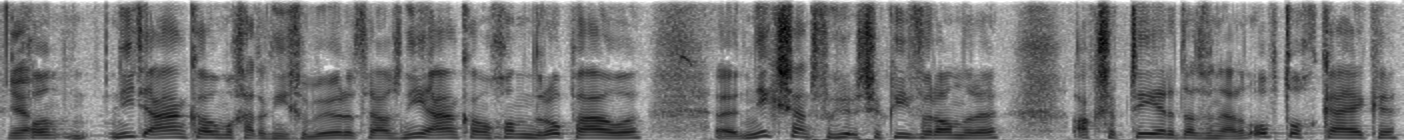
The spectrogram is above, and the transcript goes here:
Ja. Gewoon niet aankomen. Gaat ook niet gebeuren trouwens. Niet aankomen. Gewoon erop houden. Niks aan het circuit veranderen. Accepteren dat we naar een optocht kijken.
